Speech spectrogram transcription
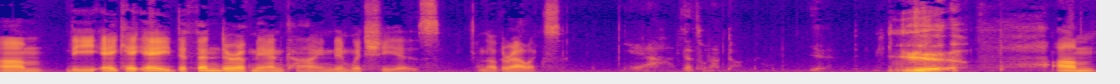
Um, the AKA Defender of Mankind, in which she is. Another Alex. Yeah, that's what I'm talking about. Yeah. Um,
